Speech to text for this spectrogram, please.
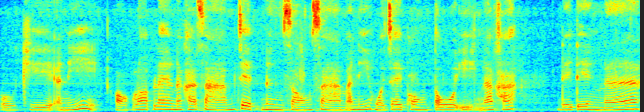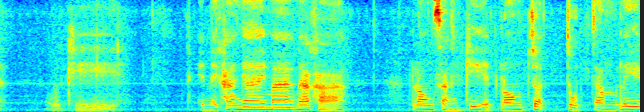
โอเค อันนี้ออกรอบแรกนะคะ 3 7 1 2 3 อันนี้หัวใจพองโตอีกนะคะ ได้เด้งนะ โอเค เห็นไหมคะ ง่ายมากนะคะ ลองสังเกต ลองจดจดจำเลข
